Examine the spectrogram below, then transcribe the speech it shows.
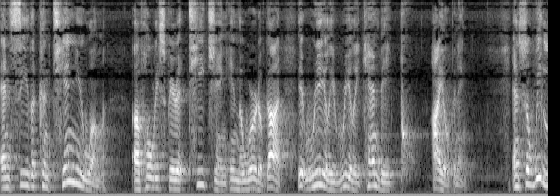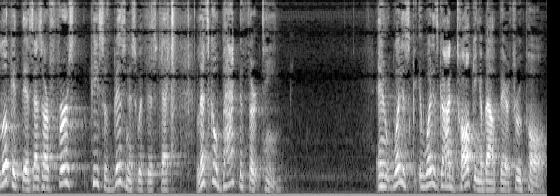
and see the continuum of Holy Spirit teaching in the Word of God, it really, really can be eye opening. And so we look at this as our first piece of business with this text. Let's go back to 13. And what is, what is God talking about there through Paul?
